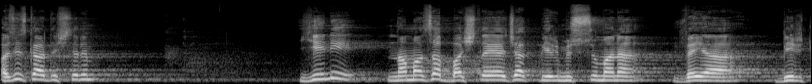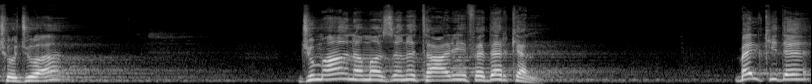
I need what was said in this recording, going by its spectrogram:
Aziz kardeşlerim, yeni namaza başlayacak bir Müslümana veya bir çocuğa cuma namazını tarif ederken belki de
